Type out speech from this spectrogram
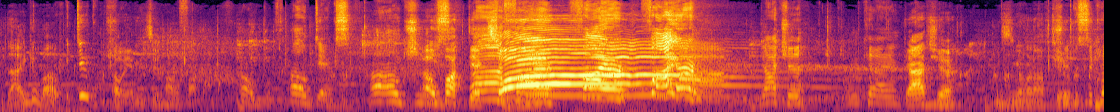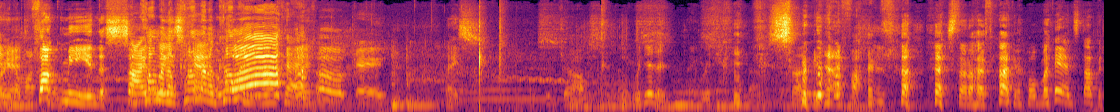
Did I give up? Dude. Oh yeah, me too. Oh fuck. Oh, oh, dicks. Oh, jeez. Oh fuck, dicks. Ah, fire! Fire! Fire! Gotcha. Okay. Gotcha. This is going off too. Shoot the cicada mushroom. Fuck me in the I'm coming, I'm coming, I'm coming. Whoa! Okay. Nice. Good job. We did it. We did Nice. It's not a high five. That's not a high five. Hold my hand. Stop it.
